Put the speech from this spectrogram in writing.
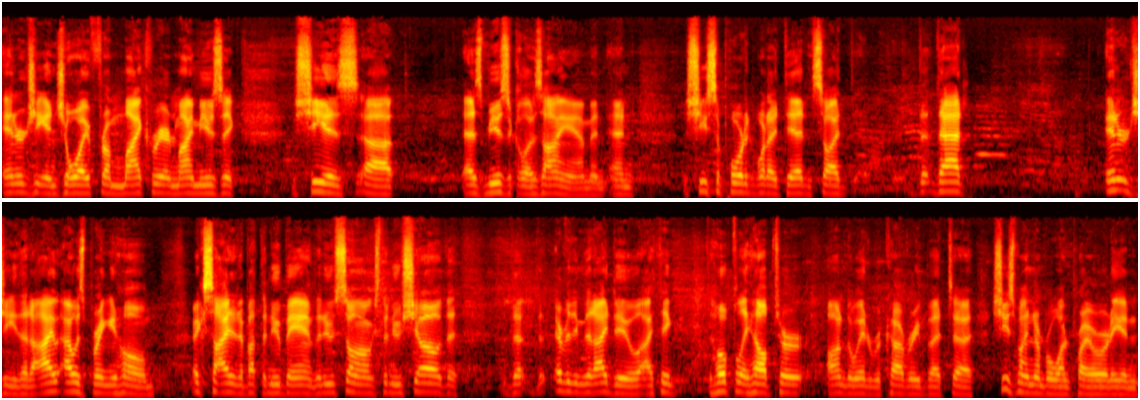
energy and joy from my career and my music. She is uh, as musical as I am, and, and she supported what I did. And so I, th- that energy that I, I was bringing home, excited about the new band, the new songs, the new show, the, the, the everything that I do, I think hopefully helped her on the way to recovery. But uh, she's my number one priority, and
